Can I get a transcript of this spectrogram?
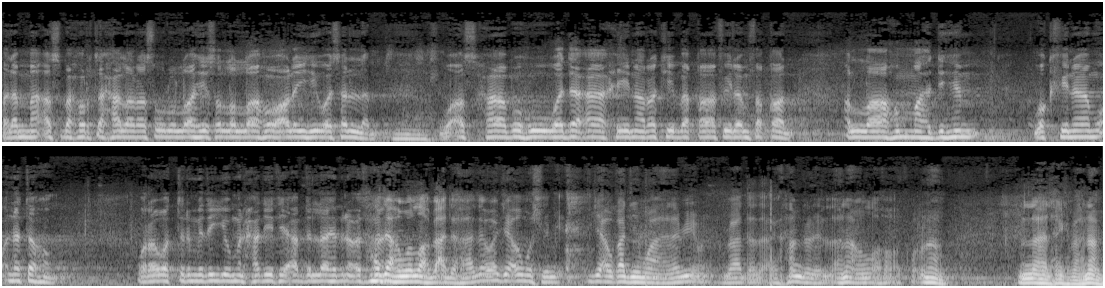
فلما أصبحوا ارتحل رسول الله صلى الله عليه وسلم. وأصحابه ودعا حين ركب قافلا فقال اللهم اهدهم واكفنا مؤنتهم. وروى الترمذي من حديث عبد الله بن عثمان. هداهم الله بعد هذا وجاءوا مسلمين. جاءوا قدموا على النبي بعد ذلك. الحمد لله. نعم الله أكبر. نعم. لله الحكمة. نعم.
